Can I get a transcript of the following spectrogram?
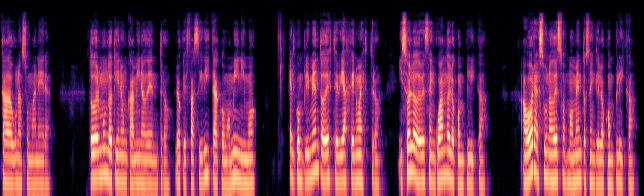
cada uno a su manera. Todo el mundo tiene un camino dentro, lo que facilita, como mínimo, el cumplimiento de este viaje nuestro, y solo de vez en cuando lo complica. Ahora es uno de esos momentos en que lo complica.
